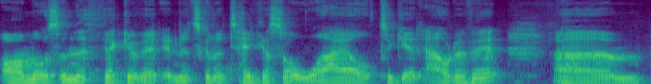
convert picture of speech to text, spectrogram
almost in the thick of it, and it's going to take us a while to get out of it. Um,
